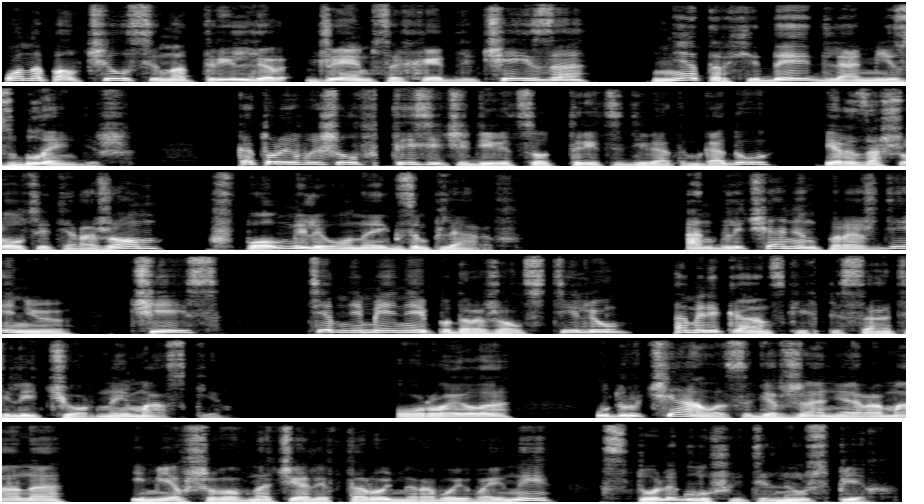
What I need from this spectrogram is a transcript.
он ополчился на триллер Джеймса Хедли Чейза «Нет орхидей для мисс Блендиш», который вышел в 1939 году и разошелся тиражом в полмиллиона экземпляров. Англичанин по рождению, Чейз, тем не менее подражал стилю американских писателей «Черной маски». Оруэлла удручало содержание романа, имевшего в начале Второй мировой войны столь оглушительный успех.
